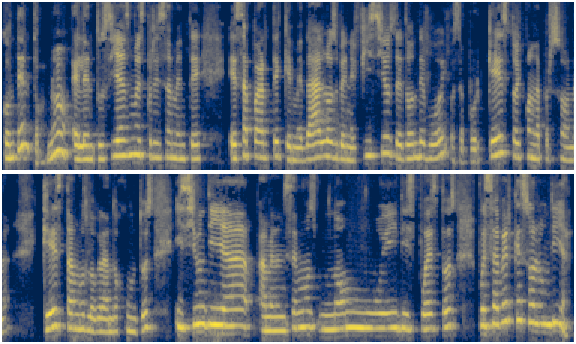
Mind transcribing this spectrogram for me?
contento, ¿no? El entusiasmo es precisamente esa parte que me da los beneficios de dónde voy, o sea, por qué estoy con la persona, qué estamos logrando juntos. Y si un día amanecemos no muy dispuestos, pues saber que es solo un día.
